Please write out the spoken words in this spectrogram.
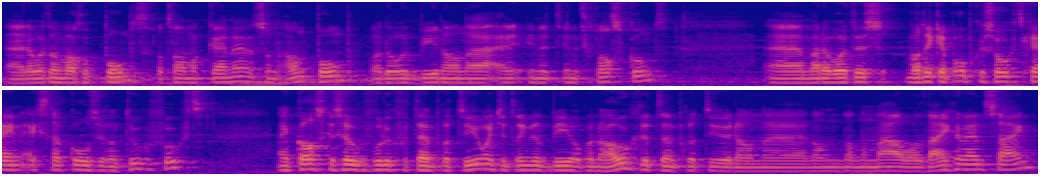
Eh er wordt dan wel gepompt, wat we allemaal kennen. Zo'n handpomp, waardoor het bier dan in, het, in het glas komt. Maar er wordt dus, wat ik heb opgezocht, geen extra koolzuur aan toegevoegd. En kask is heel gevoelig voor temperatuur, want je drinkt dat bier op een hogere temperatuur dan, dan, dan normaal wat wij gewend zijn.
